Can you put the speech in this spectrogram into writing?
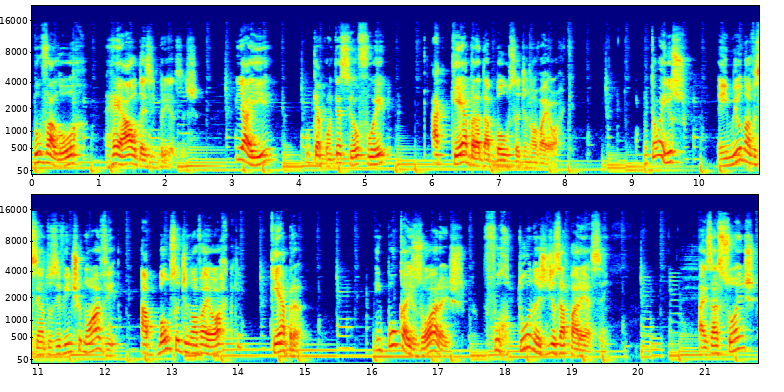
do valor real das empresas. E aí, o que aconteceu foi a quebra da Bolsa de Nova York. Então é isso. Em 1929, a Bolsa de Nova York quebra. Em poucas horas, fortunas desaparecem. As ações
